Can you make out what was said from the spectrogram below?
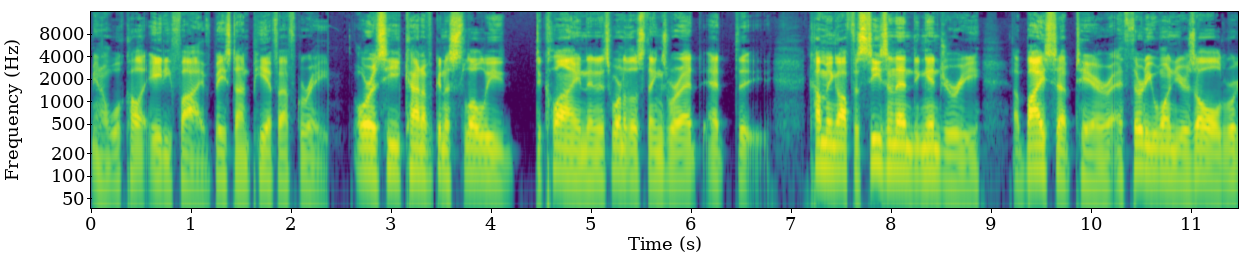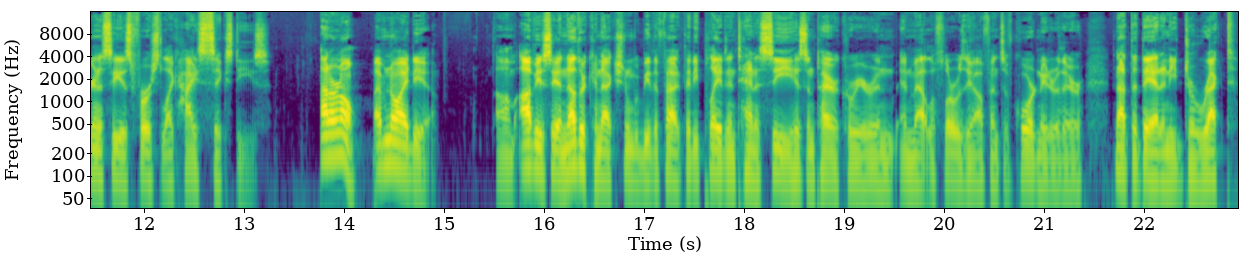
you know we'll call it 85 based on PFF grade or is he kind of going to slowly decline? And it's one of those things where at, at the coming off a season-ending injury, a bicep tear at 31 years old, we're going to see his first like high 60s. I don't know. I have no idea. Um, obviously, another connection would be the fact that he played in Tennessee his entire career, and, and Matt LaFleur was the offensive coordinator there. Not that they had any direct,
